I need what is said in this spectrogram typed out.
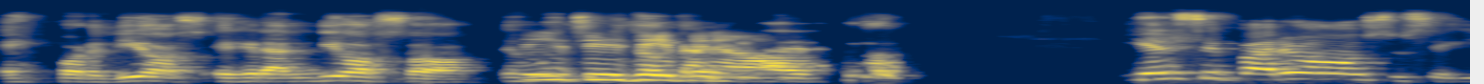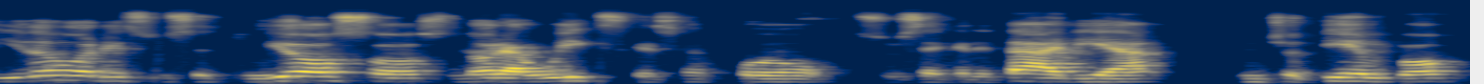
es por Dios, es grandioso. Es muy chiquito Y él separó sus seguidores, sus estudiosos, Nora Wicks, que fue su secretaria mucho tiempo,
